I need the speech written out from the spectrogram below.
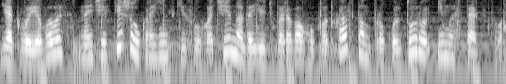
Як виявилось, найчастіше українські слухачі надають перевагу подкастам про культуру і мистецтво.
